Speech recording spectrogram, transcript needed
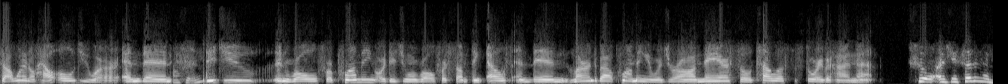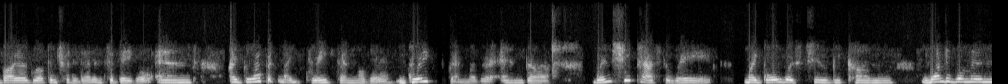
So I want to know how old you were, and then okay. did you enroll for plumbing, or did you enroll for something else, and then learned about plumbing and were drawn there? So tell us the story behind that. So, as you said in the bio, I grew up in Trinidad and Tobago, and I grew up with my great grandmother, great grandmother, and uh, when she passed away, my goal was to become Wonder Woman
